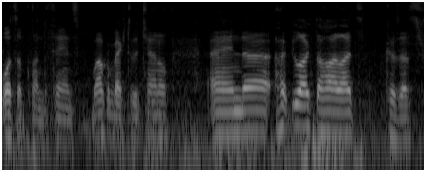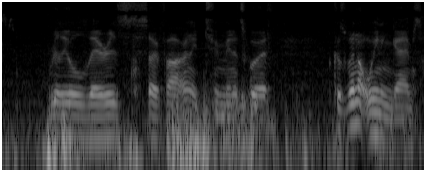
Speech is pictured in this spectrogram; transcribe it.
What's up, Thunder fans? Welcome back to the channel. And uh, hope you like the highlights, because that's really all there is so far. Only two minutes worth. Because we're not winning games.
